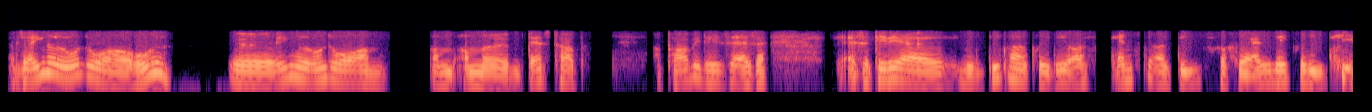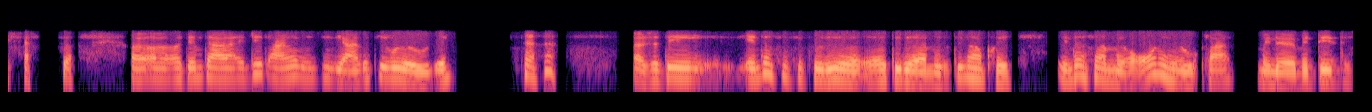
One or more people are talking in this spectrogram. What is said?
Altså ikke noget ondt ord overhovedet. Øh, ikke noget ondt ord om, om, om øh, danstop og pop i det hele Altså, altså det der Melodi Grand Prix, det er også ganske og aldeles forfærdeligt, ikke? Fordi de er så Og, og, og dem, der er lidt anderledes end de andre, de ryger ud, ikke? altså, det ændrer sig selvfølgelig, øh, det der Melodi Grand Prix, ændrer sig med årene, jo klart, men, øh, men det, det,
